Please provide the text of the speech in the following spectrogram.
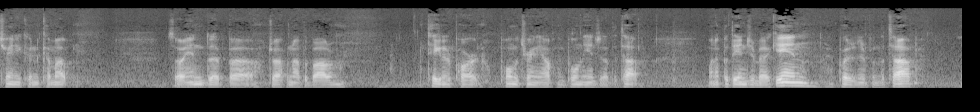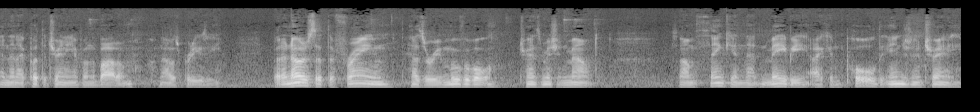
tranny couldn't come up. So I ended up uh, dropping out the bottom taking it apart pulling the tranny off and pulling the engine at the top. When I put the engine back in put it in from the top, and then I put the tranny in from the bottom. That was pretty easy. But I noticed that the frame has a removable transmission mount. So I'm thinking that maybe I can pull the engine and tranny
